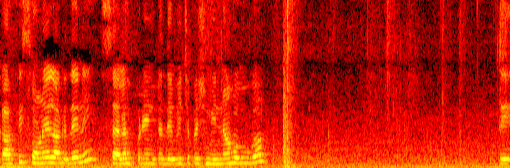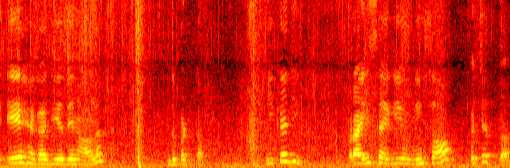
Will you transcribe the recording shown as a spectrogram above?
ਕਾਫੀ ਸੋਹਣੇ ਲੱਗਦੇ ਨੇ ਸੈਲਫ ਪ੍ਰਿੰਟ ਦੇ ਵਿੱਚ ਪਸ਼ਮੀਨਾ ਹੋਊਗਾ। ਤੇ ਇਹ ਹੈਗਾ ਜੀ ਇਹਦੇ ਨਾਲ ਦੁਪੱਟਾ। ਠੀਕ ਹੈ ਜੀ? ਪ੍ਰਾਈਸ ਹੈਗੀ 1975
